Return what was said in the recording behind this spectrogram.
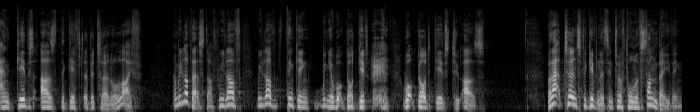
and gives us the gift of eternal life. And we love that stuff. We love, we love thinking you know, what God gives, what God gives to us. But that turns forgiveness into a form of sunbathing.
